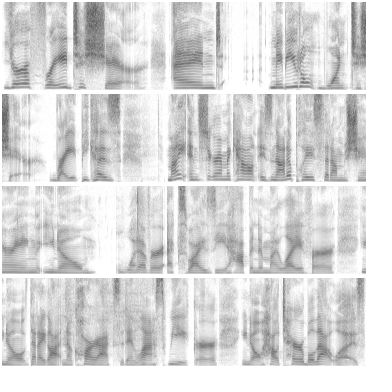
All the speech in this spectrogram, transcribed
you're afraid to share and maybe you don't want to share, right? Because my Instagram account is not a place that I'm sharing, you know, whatever XYZ happened in my life, or, you know, that I got in a car accident last week, or, you know, how terrible that was.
